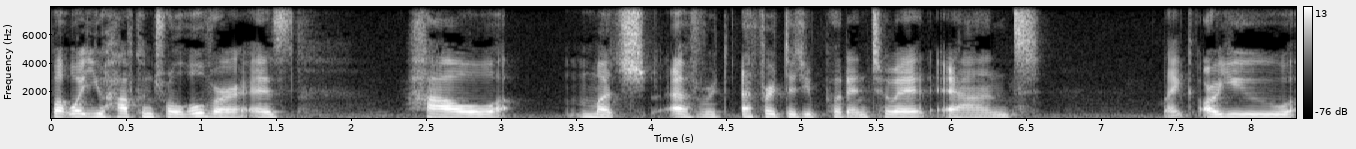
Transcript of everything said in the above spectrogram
But what you have control over is how much effort effort did you put into it and like are you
